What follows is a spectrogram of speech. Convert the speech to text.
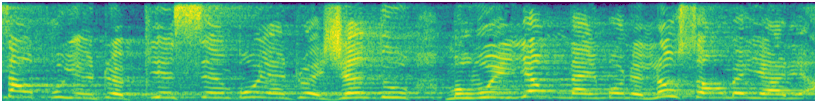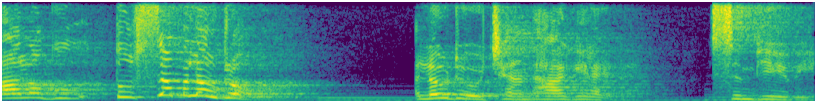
ဆောက်ဖို့ရန်အတွက်ပြင်ဆင်ဖို့ရန်အတွက်ရန်သူမဝင်ရောက်နိုင်ဖို့နဲ့လှုပ်ဆောင်မဲ့ຢာတွေအားလုံးကို तू ဆက်မလုပ်တော့ဘူးအလုပ်တွေကိုခြံထားခဲ့လိုက်တယ် အဆင်ပြေပြီ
